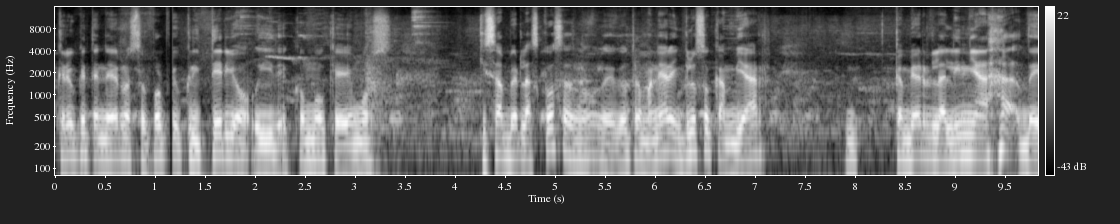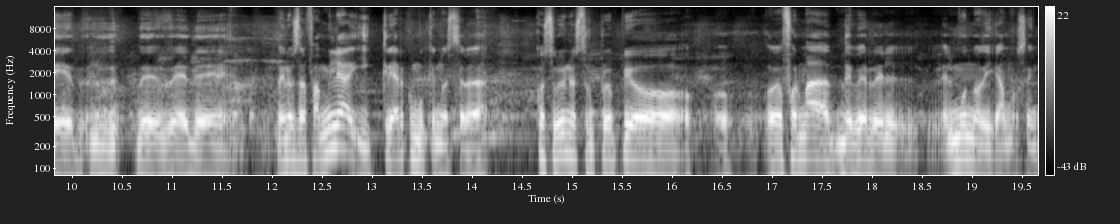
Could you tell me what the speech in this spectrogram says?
creo que tener nuestro propio criterio y de cómo queremos quizás ver las cosas, ¿no? De, de otra manera, incluso cambiar, cambiar la línea de, de, de- de- nuestra familia y crear como que nuestra, construir nuestro propio o- o forma de ver el, el mundo, digamos. En,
